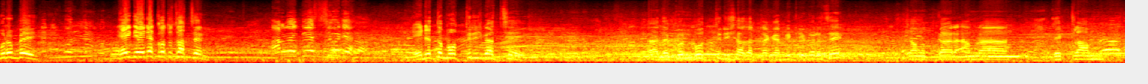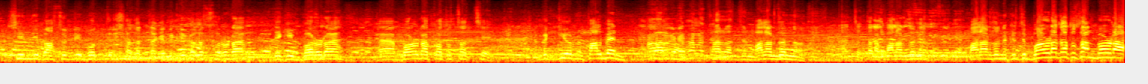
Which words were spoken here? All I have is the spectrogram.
মুরব্বী যে এটা কত চাচ্ছেন? এটা তো বত্রিশ পাচ্ছে দেখুন বত্রিশ হাজার টাকা বিক্রি করেছে। চমৎকার আমরা দেখলাম সিন্ধি বাছুরটি বত্রিশ হাজার টাকা বিক্রি করল। ছোটোটা দেখি বড়টা বড়োটা কত চাচ্ছে? আপনি কি করবেন? পালবেন? পালার জন্য। আচ্ছা তারা পালার জন্য পালার জন্য কিছু বড়োটা কত চান? বড়টা?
